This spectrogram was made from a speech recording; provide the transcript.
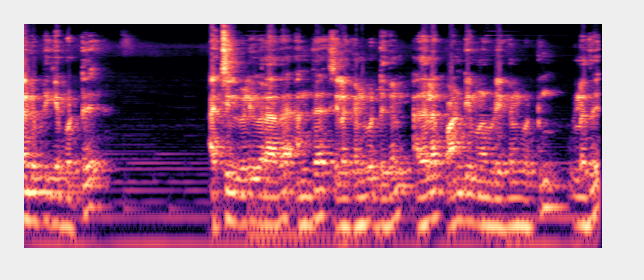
கண்டுபிடிக்கப்பட்டு அச்சில் வெளிவராத அந்த சில கல்வெட்டுகள் அதில் பாண்டிய மன்னருடைய கல்வெட்டும் உள்ளது.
